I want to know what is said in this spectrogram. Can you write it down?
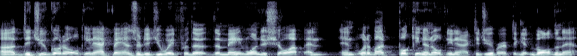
Uh, did you go to opening act bands, or did you wait for the the main one to show up? And and what about booking an opening act? Did you ever have to get involved in that?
